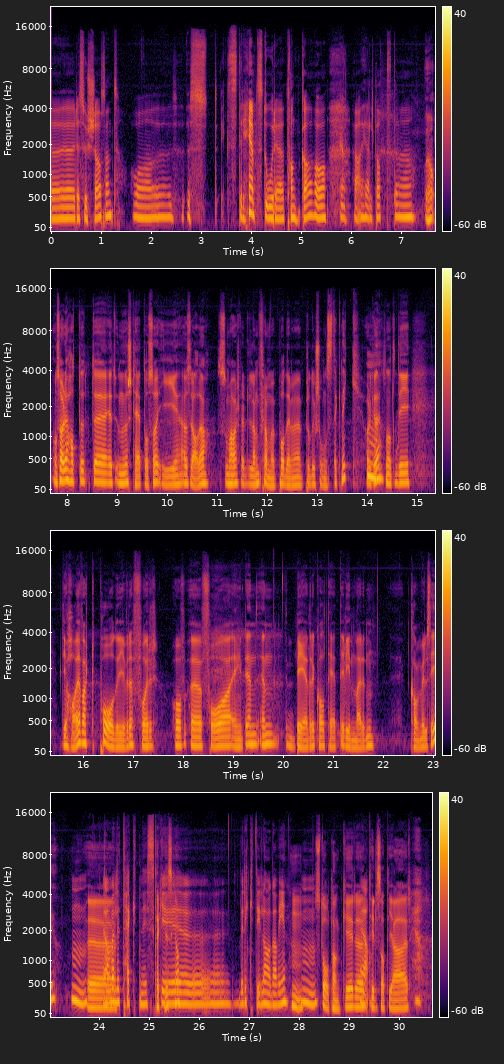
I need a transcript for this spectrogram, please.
ressurser, sant. Og eh, st ekstremt store tanker, og Ja. ja, i hele tatt. Det, Ja, og så har de hatt et, et universitet også i Australia som har vært veldig langt framme på det med produksjonsteknikk. Har de ikke det? Sånn at de, de har jo vært pådrivere for å eh, få egentlig en, en bedre kvalitet i vinverden, kan vi vel si. mm, Eh, ja, veldig teknisk, teknisk, ja. eh, riktig laga vin. Mm. Mm. Ståltanker, eh, Ja. tilsatt gjær.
